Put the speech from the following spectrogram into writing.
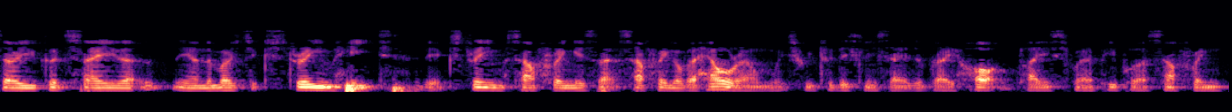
so you could say that you know the most extreme heat, the extreme suffering is that suffering of a hell realm, which we traditionally say is a very hot place where people are suffering.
